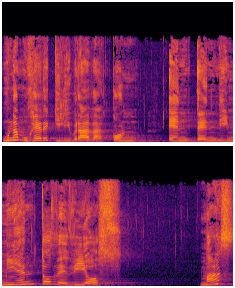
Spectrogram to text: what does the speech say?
Una mujer equilibrada con entendimiento de Dios, más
